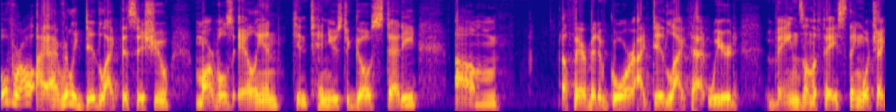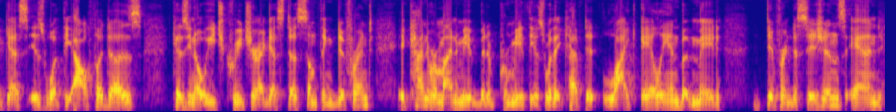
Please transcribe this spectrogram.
Overall, I, I, really did like this issue. Marvel's Alien continues to go steady. Um, a fair bit of gore. I did like that weird veins on the face thing, which I guess is what the alpha does. Because, you know, each creature, I guess, does something different. It kind of reminded me a bit of Prometheus, where they kept it like Alien, but made different decisions and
